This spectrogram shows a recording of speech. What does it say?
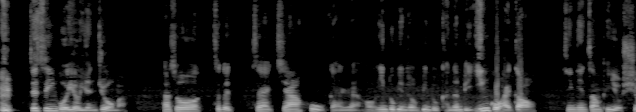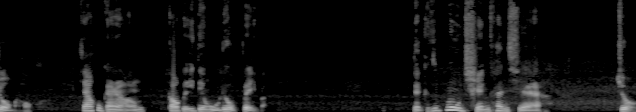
这次英国也有研究嘛？他说这个在加护感染哦，印度变种病毒可能比英国还高。今天张批有秀嘛？哦，加护感染好像高个一点五六倍吧。对，可是目前看起来就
